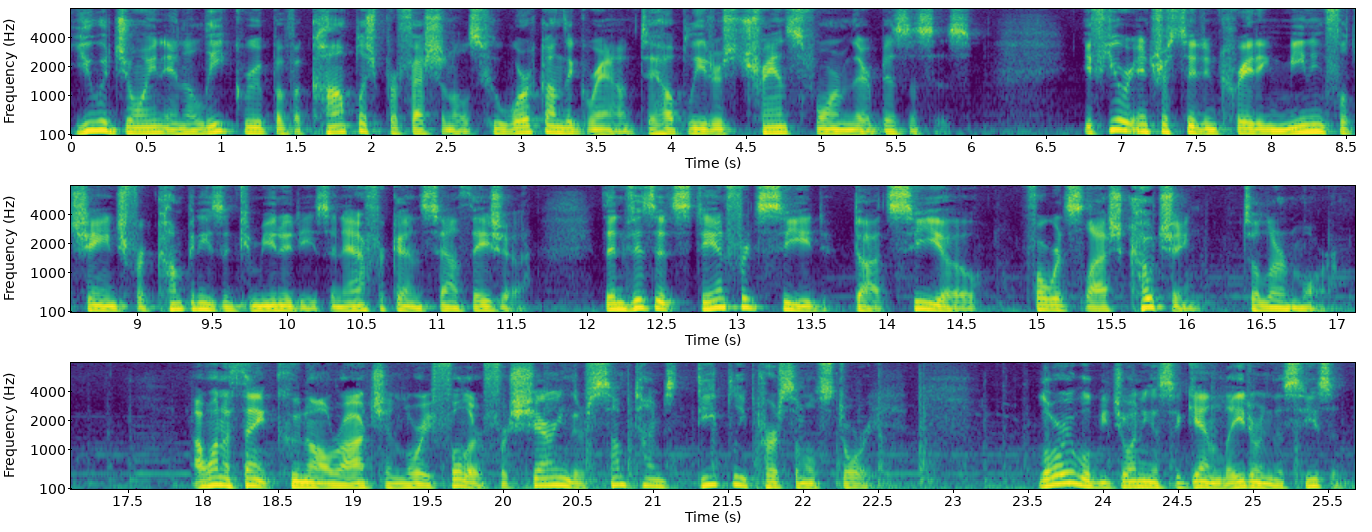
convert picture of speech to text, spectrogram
you would join an elite group of accomplished professionals who work on the ground to help leaders transform their businesses. If you are interested in creating meaningful change for companies and communities in Africa and South Asia, then visit stanfordseed.co forward slash coaching to learn more. I want to thank Kunaal Rach and Laurie Fuller for sharing their sometimes deeply personal story. Laurie will be joining us again later in the season,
